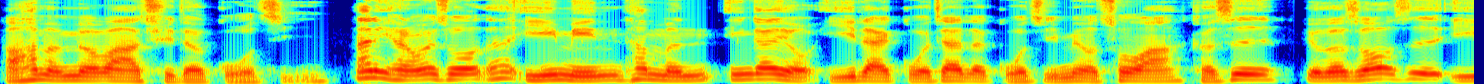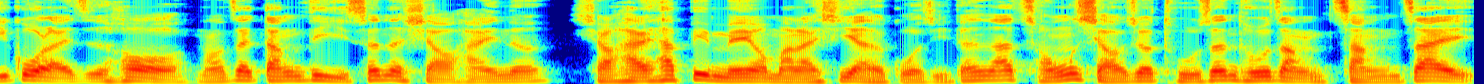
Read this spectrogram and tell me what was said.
然后他们没有办法取得国籍。那你可能会说，那移民他们应该有移来国家的国籍，没有错啊。可是有的时候是移过来之后，然后在当地生的小孩呢，小孩他并没有马来西亚的国籍，但是他从小就土生土长长在。在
